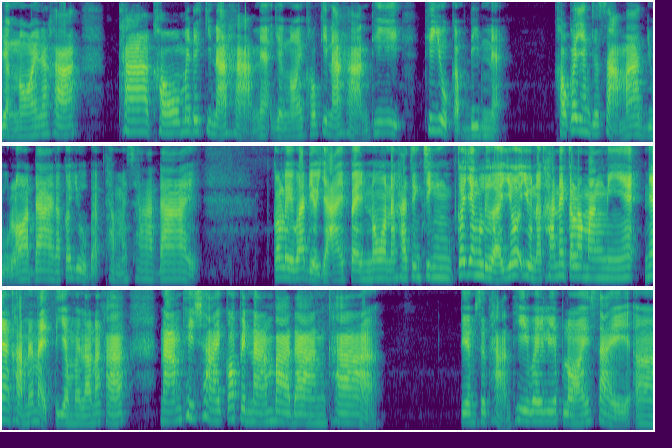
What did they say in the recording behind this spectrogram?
อย่างน้อยนะคะ ถ้าเขาไม่ได้กินอาหารเนี่ย อย่างน้อยเขากินอาหารที่ที่อยู่กับดินเนี่ยเขาก็ยังจะสามารถอยู่รอดได้แล้วก็อยู่แบบธรรมชาติได้ ก็เลยว่าเดี๋ยวย้ายไปโน่นนะคะ จริง ๆ ก็ยังเหลือเยอะอยู่นะคะ ในกระมังนี้เนี่ยค่ะแม่ใหม่เตรียมไว้แล้วนะคะ น้ำที่ใช้ก็เป็นน้ำบาดาลค่ะ เตรียมสถานที่ไว้เรียบร้อยใส่อ่า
